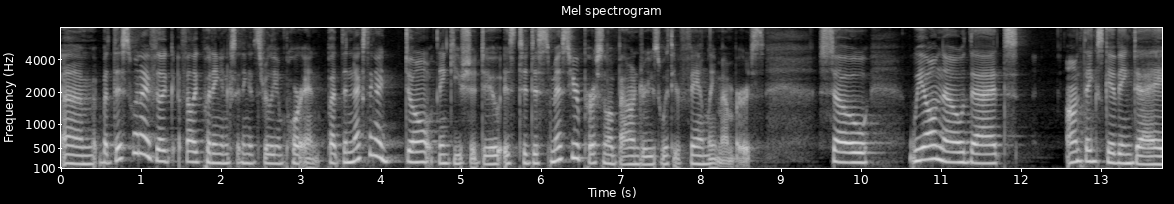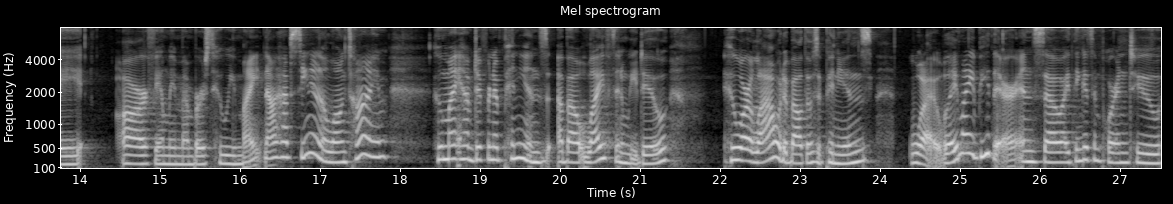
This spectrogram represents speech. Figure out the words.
Um, but this one I feel like I felt like putting in because I think it's really important. But the next thing I don't think you should do is to dismiss your personal boundaries with your family members. So we all know that on Thanksgiving Day, our family members who we might not have seen in a long time, who might have different opinions about life than we do, who are loud about those opinions, well, they might be there. And so I think it's important to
